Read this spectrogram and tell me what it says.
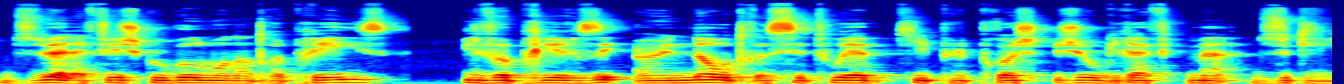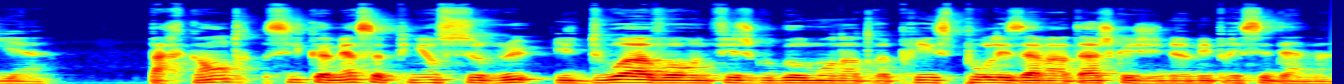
dû à la fiche Google Mon entreprise, il va prioriser un autre site web qui est plus proche géographiquement du client. Par contre, si le commerce a pignon sur rue, il doit avoir une fiche Google Mon entreprise pour les avantages que j'ai nommés précédemment.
